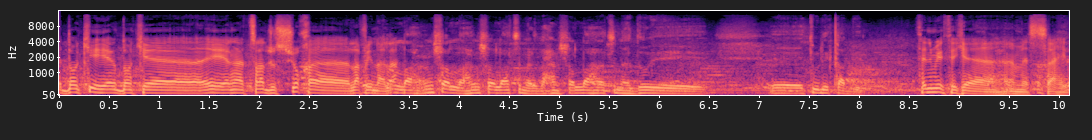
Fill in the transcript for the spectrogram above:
دونك هي دونك هي تراجو السوق لا فينال الله ان شاء الله ان شاء الله تنربح ان شاء الله تنهدو تو لي كابيل تنميتك يا أمس سعيد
